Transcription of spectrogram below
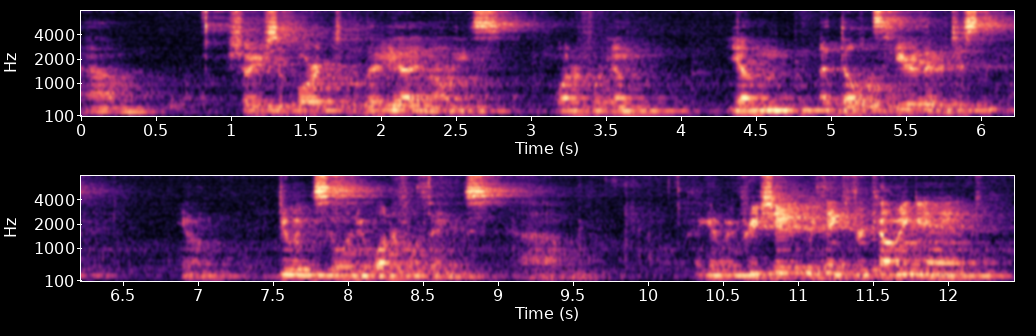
Um, show your support to Olivia and all these wonderful young young adults here that are just, you know, doing so many wonderful things. Um, again, we appreciate it. We thank you for coming, and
